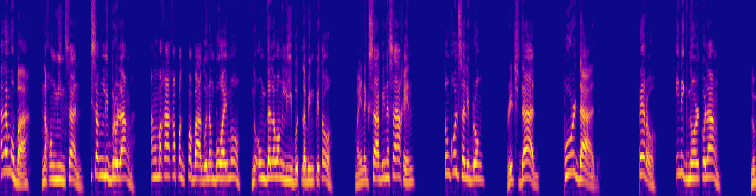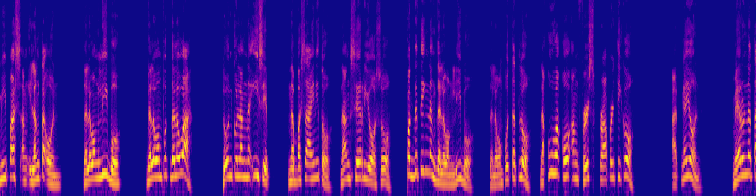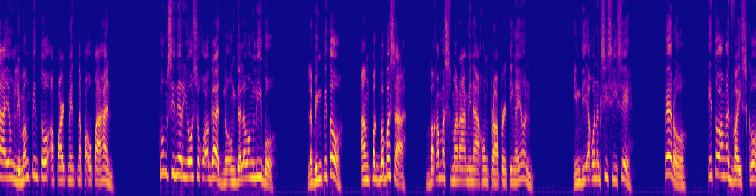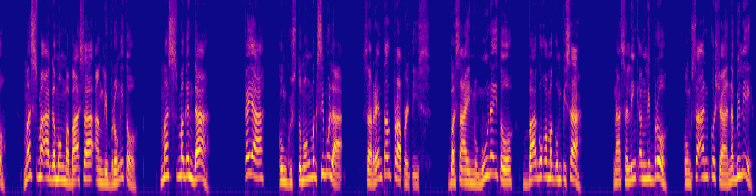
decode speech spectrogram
Alam mo ba na kung minsan, isang libro lang ang makakapagpabago ng buhay mo noong 2017. May nagsabi na sa akin tungkol sa librong Rich Dad, Poor Dad. Pero, inignore ko lang. Lumipas ang ilang taon, 2022, doon ko lang naisip na basahin ito ng seryoso. Pagdating ng 2023, nakuha ko ang first property ko. At ngayon, meron na tayong limang pinto apartment na paupahan. Kung sineryoso ko agad noong 2000, labing pito, ang pagbabasa, baka mas marami na akong property ngayon. Hindi ako nagsisisi. Pero, ito ang advice ko. Mas maaga mong mabasa ang librong ito, mas maganda. Kaya, kung gusto mong magsimula sa rental properties, basahin mo muna ito bago ka mag-umpisa. Nasa link ang libro kung saan ko siya nabili.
